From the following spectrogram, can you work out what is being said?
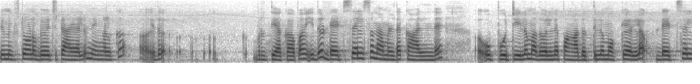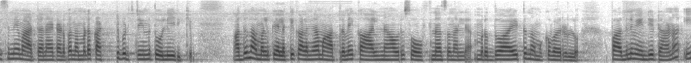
പിമിക് സ്റ്റോൺ ഉപയോഗിച്ചിട്ടായാലും നിങ്ങൾക്ക് ഇത് വൃത്തിയാക്കാം. അപ്പം ഇത് ഡെഡ് സെൽസ് നമ്മളുടെ കാലിന്റെ ഉപ്പൂറ്റിയിലും അതുപോലെ തന്നെ പാദത്തിലും ഒക്കെയുള്ള ഡെഡ് സെൽസിനെ മാറ്റാനായിട്ടാണ്. അപ്പം നമ്മുടെ കട്ട് പിടിച്ചിട്ടിങ്ങനെ തൊലിയിരിക്കും. അത് നമ്മൾക്ക് ഇളക്കി കളഞ്ഞാൽ മാത്രമേ കാലിന് ആ ഒരു സോഫ്റ്റ്നെസ് നല്ല മൃദുവായിട്ട് നമുക്ക് വരുള്ളൂ. അപ്പോൾ അതിന് വേണ്ടിയിട്ടാണ് ഈ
